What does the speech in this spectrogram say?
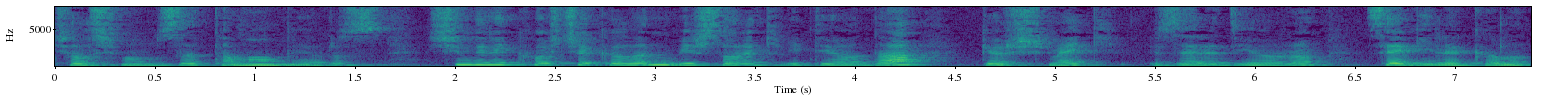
çalışmamızı tamamlıyoruz. Şimdilik hoşçakalın. Bir sonraki videoda görüşmek üzere diyorum. Sevgiyle kalın.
